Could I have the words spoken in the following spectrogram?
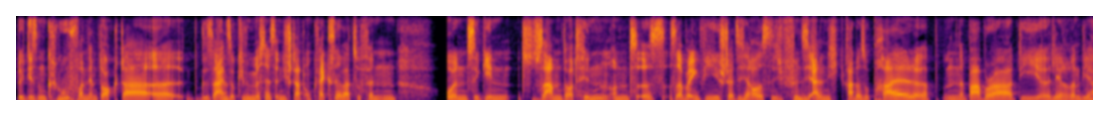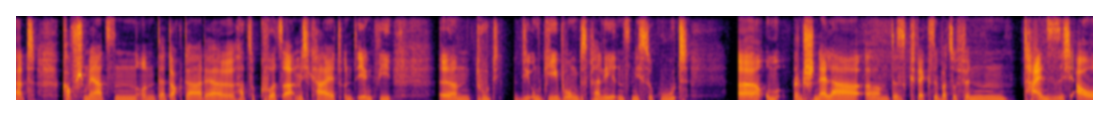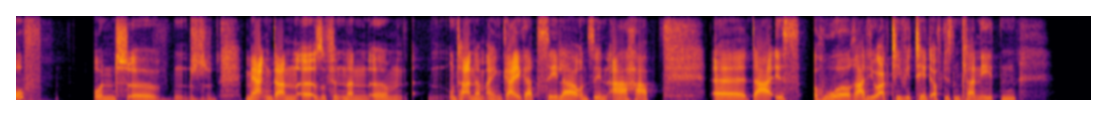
Durch diesen Clou von dem Doktor äh, sagen sie, okay, wir müssen jetzt in die Stadt, um Quecksilber zu finden. Und sie gehen zusammen dorthin und es ist aber irgendwie, stellt sich heraus, sie fühlen sich alle nicht gerade so prall. Eine Barbara, die äh, Lehrerin, die hat Kopfschmerzen und der Doktor, der hat so Kurzatmigkeit und irgendwie ähm, tut die Umgebung des Planetens nicht so gut. Äh, um dann schneller ähm, das Quecksilber zu finden, teilen sie sich auf und äh, merken dann, äh, also finden dann ähm, unter anderem einen Geigerzähler und sehen, aha, äh, da ist hohe Radioaktivität auf diesem Planeten.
